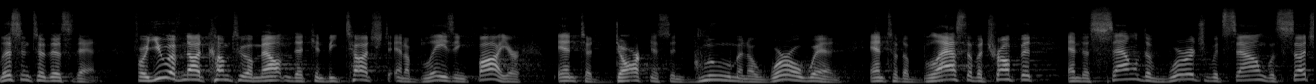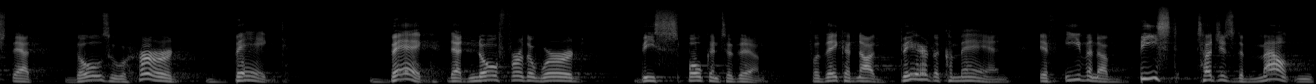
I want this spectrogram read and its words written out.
Listen to this then. For you have not come to a mountain that can be touched and a blazing fire, and to darkness and gloom and a whirlwind, and to the blast of a trumpet, and the sound of words would sound was such that those who heard begged, begged that no further word be spoken to them, for they could not bear the command if even a beast touches the mountain,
